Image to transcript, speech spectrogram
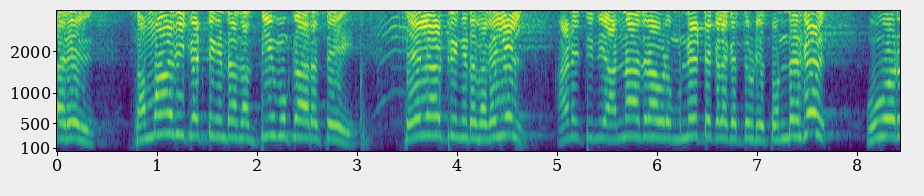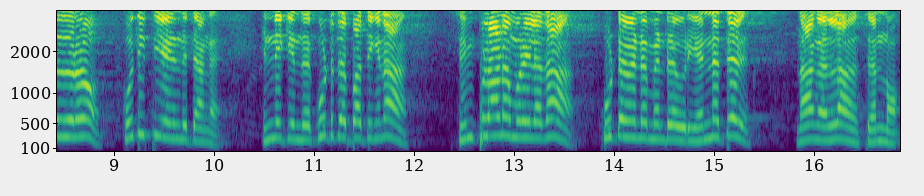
ஆறில் சமாதி கட்டுகின்ற அந்த திமுக அரசை செயலாற்றுகின்ற வகையில் அனைத்து இந்திய அண்ணா திராவிட முன்னேற்ற கழகத்துடைய தொண்டர்கள் ஒவ்வொருவரும் கொதித்து எழுந்துட்டாங்க. இன்னைக்கு இந்த கூட்டத்தை பார்த்தீங்கன்னா சிம்பிளான முறையில் தான் கூட்ட வேண்டும் என்ற ஒரு எண்ணத்தில் நாங்கள் எல்லாம் சொன்னோம்.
